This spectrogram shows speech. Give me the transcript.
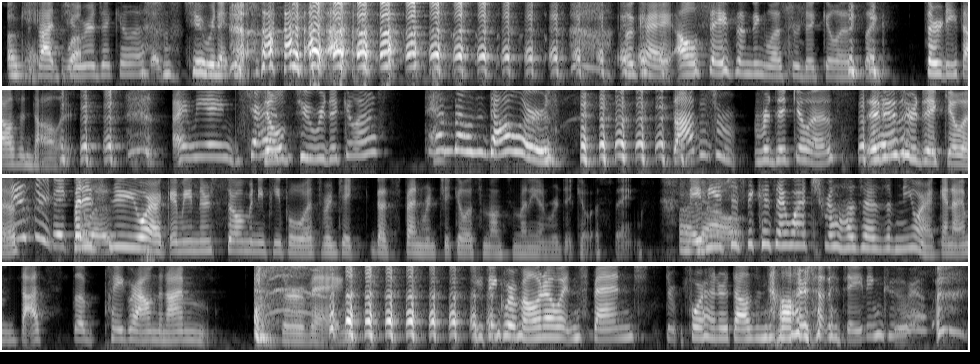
Okay. Is that too well, ridiculous? That's too ridiculous. okay, I'll say something less ridiculous, like thirty thousand dollars. I mean, Still too ridiculous? Ten thousand dollars. That's r- ridiculous. It is ridiculous. It's ridiculous. But it's New York. I mean, there's so many people with ridic- that spend ridiculous amounts of money on ridiculous things. I Maybe it's just because I watch Real Housewives of New York, and I'm that's the playground that I'm observing. you think Ramona wouldn't spend four hundred thousand dollars on a dating guru?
